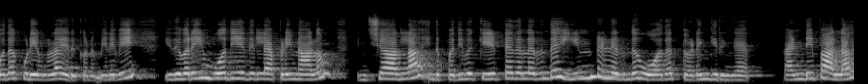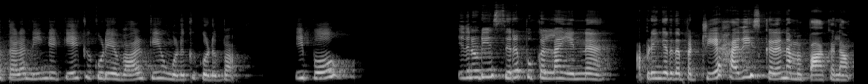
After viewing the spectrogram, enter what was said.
ஓதக்கூடியவங்களாக இருக்கணும். எனவே இதுவரையும் ஓதியதில்லை அப்படின்னாலும் இன்ஷா அல்லா இந்த பதிவை கேட்டதிலிருந்து இன்றிலிருந்து ஓத தொடங்கிருங்க. கண்டிப்பாக அல்லாஹால நீங்கள் கேட்கக்கூடிய வாழ்க்கையை உங்களுக்கு கொடுப்பான். இப்போது இதனுடைய சிறப்புக்கள்லாம் என்ன? அப்படிங்கிறத பற்றிய ஹதீஸ்களை நம்ம பார்க்கலாம்.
